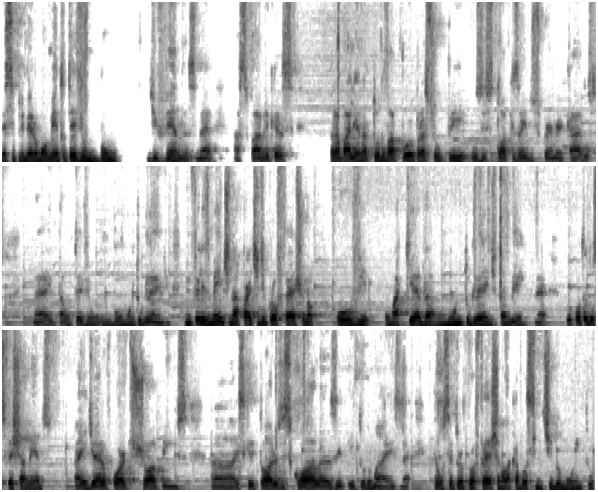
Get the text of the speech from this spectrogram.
nesse primeiro momento, teve um boom de vendas, né? As fábricas trabalhando a todo vapor para suprir os estoques aí dos supermercados né? Então teve um boom muito grande. Infelizmente, na parte de professional, houve uma queda muito grande também, né? Por conta dos fechamentos aí de aeroportos, shoppings, uh, escritórios, escolas e, e, tudo mais, né? Então o setor professional acabou sentindo muito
